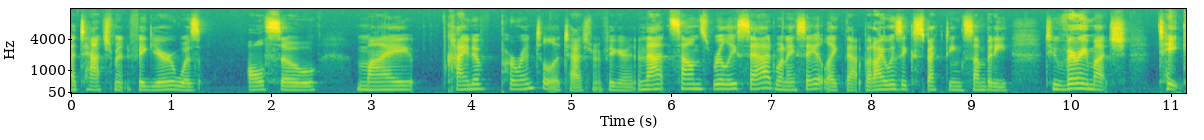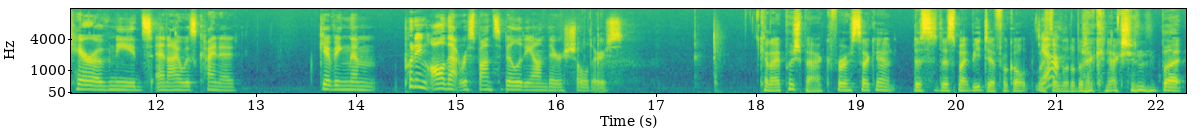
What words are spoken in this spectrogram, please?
attachment figure was also my kind of parental attachment figure. And that sounds really sad when I say it like that, but I was expecting somebody to very much take care of needs, and I was kind of giving them, putting all that responsibility on their shoulders. can i push back for a second this this might be difficult with a little bit of connection but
